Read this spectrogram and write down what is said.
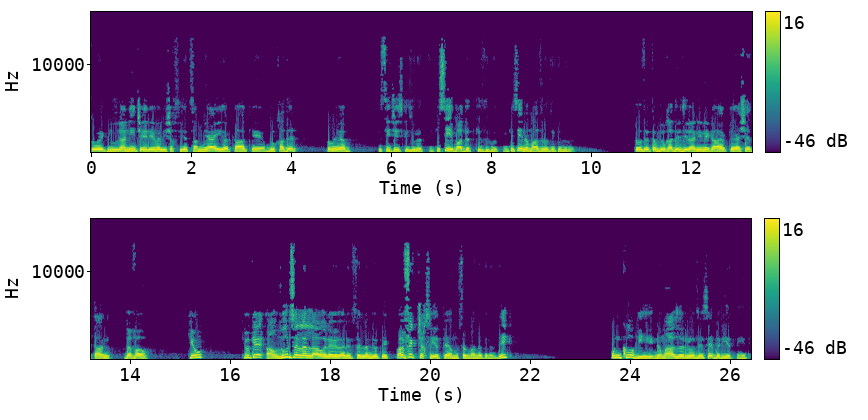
تو ایک نورانی چہرے والی شخصیت سامنے آئی اور کہا کہ عبد القادر تمہیں اب کسی چیز کی ضرورت نہیں، کسی عبادت کی ضرورت نہیں، کسی نماز روزے کی ضرورت نہیں۔ تو حضرت عبد القادر جیلانی نے کہا کہ شیطان دفاع ہو۔ کیوں؟ کیونکہ ہاں، حضور صلی اللہ علیہ وآلہ وسلم جو کہ ایک پرفیکٹ شخصیت تھے ہم مسلمانوں کے نزدیک، ان کو بھی نماز اور روزے سے بریت نہیں تھی۔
